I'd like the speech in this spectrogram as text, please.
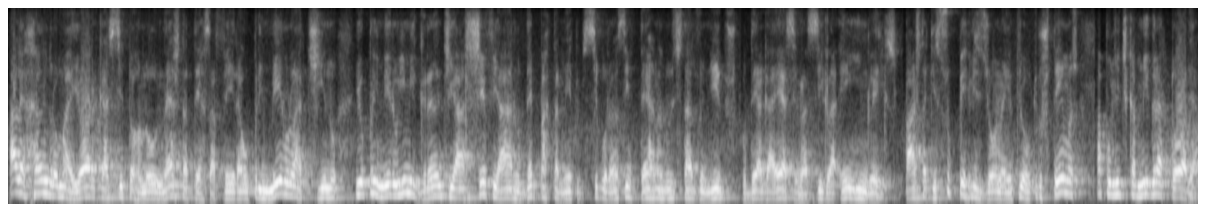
Alejandro Maiorca se tornou nesta terça-feira o primeiro latino e o primeiro imigrante a chefiar o Departamento de Segurança Interna dos Estados Unidos, o DHS na sigla em inglês, pasta que supervisiona, entre outros temas, a política migratória.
